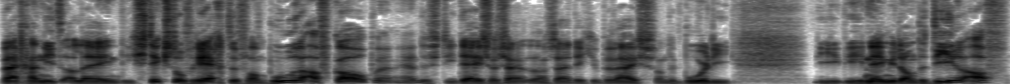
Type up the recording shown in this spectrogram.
wij gaan niet alleen die stikstofrechten van boeren afkopen. Hè, dus het idee zou zijn, dan zijn dat je bewijs van de boer, die, die, die neem je dan de dieren af.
